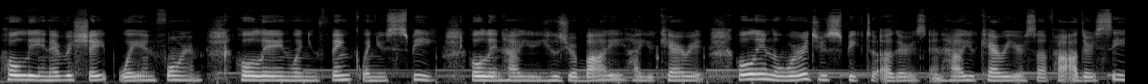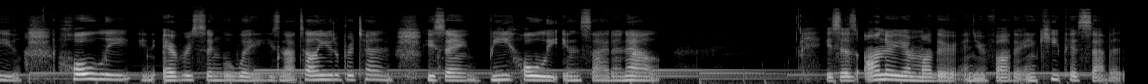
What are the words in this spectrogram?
Holy in every shape, way, and form. Holy in when you think, when you speak. Holy in how you use your body, how you carry it. Holy in the words you speak to others, and how you carry yourself, how others see you. Holy in every single way. He's not telling you to pretend. He's saying, Be holy inside and out. He says, Honor your mother and your father and keep his Sabbath.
